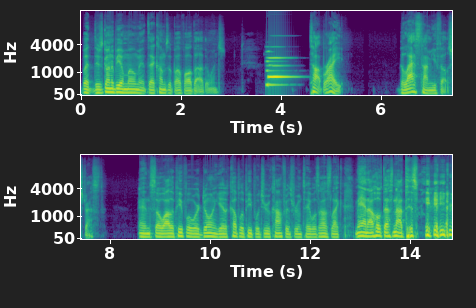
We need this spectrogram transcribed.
But there's going to be a moment that comes above all the other ones. Top right, the last time you felt stressed. And so while the people were doing it, a couple of people drew conference room tables. I was like, man, I hope that's not this meeting.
